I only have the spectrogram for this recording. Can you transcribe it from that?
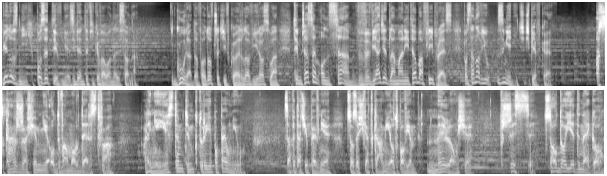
Wielu z nich pozytywnie zidentyfikowało Nelsona. Góra dowodów przeciwko Earlowi rosła, tymczasem on sam w wywiadzie dla Manitoba Free Press postanowił zmienić śpiewkę. Oskarża się mnie o dwa morderstwa, ale nie jestem tym, który je popełnił. Zapytacie pewnie, co ze świadkami. Odpowiem, mylą się. Wszyscy, co do jednego.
